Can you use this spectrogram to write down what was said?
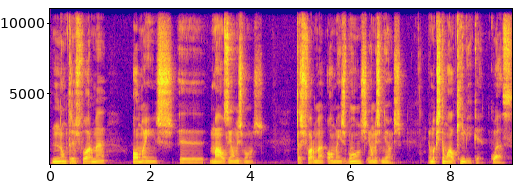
não transforma homens uh, maus em homens bons, transforma homens bons em homens melhores. É uma questão alquímica, quase.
